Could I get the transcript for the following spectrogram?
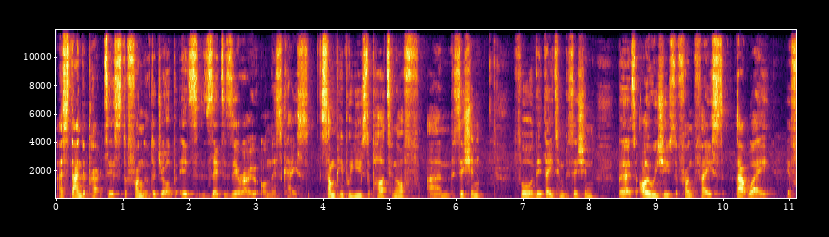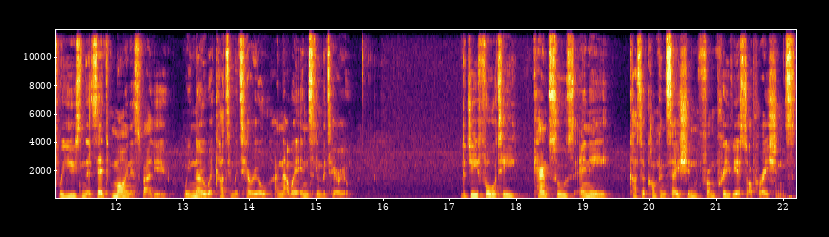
As standard practice, the front of the job is Z0 on this case. Some people use the parting off um, position for the datum position, but I always use the front face. That way, if we're using the Z minus value, we know we're cutting material and that we're into the material. The G40 cancels any cutter compensation from previous operations.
